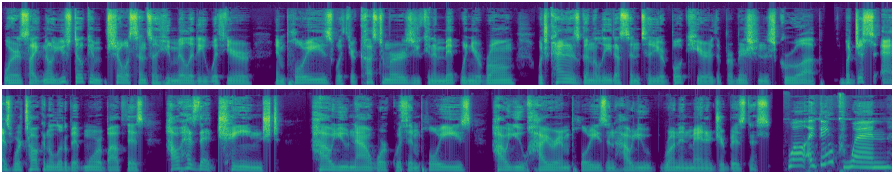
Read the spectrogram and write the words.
Where it's like, no, you still can show a sense of humility with your employees, with your customers. You can admit when you're wrong, which kind of is going to lead us into your book here, The Permission to Screw Up. But just as we're talking a little bit more about this, how has that changed how you now work with employees? how you hire employees and how you run and manage your business? Well, I think when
